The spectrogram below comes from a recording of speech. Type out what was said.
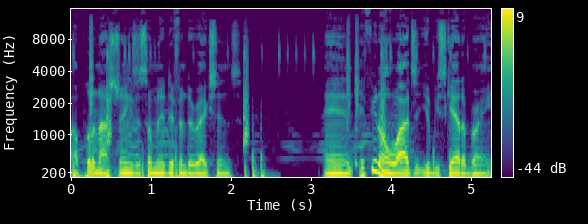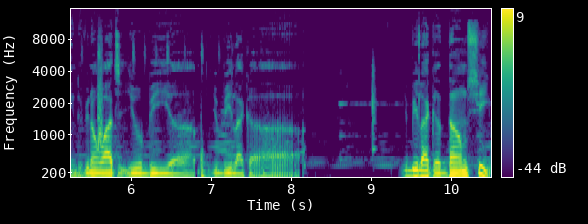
are pulling our strings in so many different directions and if you don't watch it, you'll be scatterbrained. If you don't watch it, you'll be uh, you'll be like a uh, you'll be like a dumb sheep,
